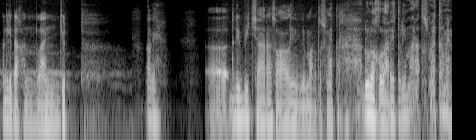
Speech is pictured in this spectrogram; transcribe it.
Nanti kita akan lanjut oke. Okay. Uh, tadi bicara soal ini 500 meter. Dulu aku lari tuh 500 meter men.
